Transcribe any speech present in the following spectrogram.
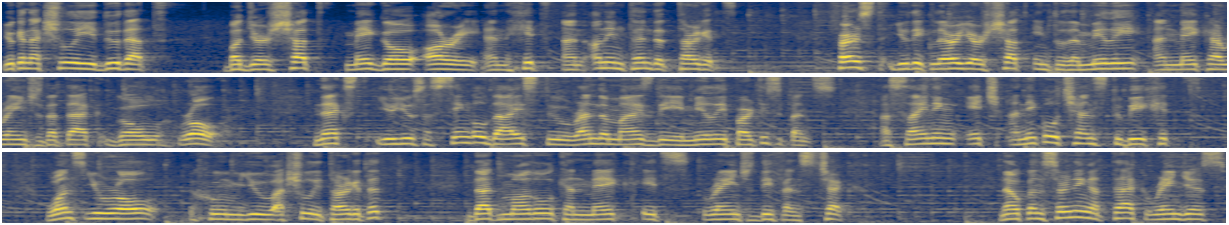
you can actually do that, but your shot may go awry and hit an unintended target. First, you declare your shot into the melee and make a ranged attack goal roll. Next, you use a single dice to randomize the melee participants, assigning each an equal chance to be hit. Once you roll whom you actually targeted, that model can make its range defense check. Now concerning attack ranges,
